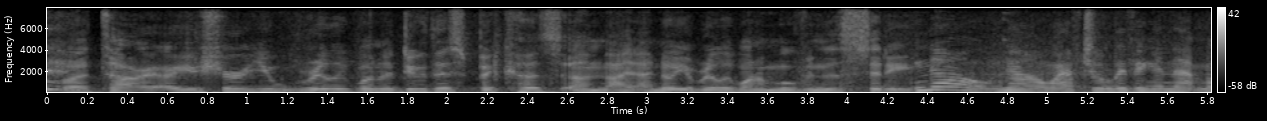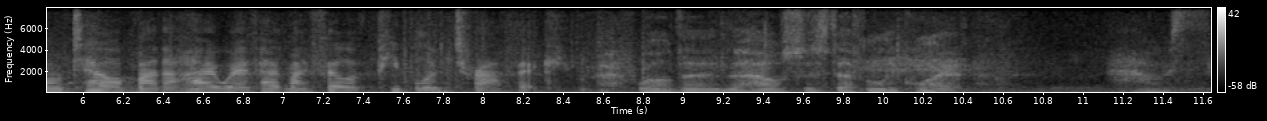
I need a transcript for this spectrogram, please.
But uh, are you sure you really want to do this? Because um, I, I know you really want to move into the city. No, no. After living in that motel by the highway, I've had my fill of people in traffic. Well, the, the house is definitely quiet. House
